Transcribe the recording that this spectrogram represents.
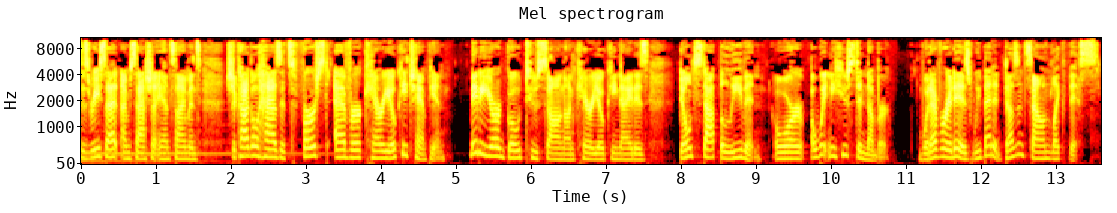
is Reset. I'm Sasha Ann Simons. Chicago has its first ever karaoke champion. Maybe your go-to song on karaoke night is Don't Stop Believin' or a Whitney Houston number. Whatever it is, we bet it doesn't sound like this.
